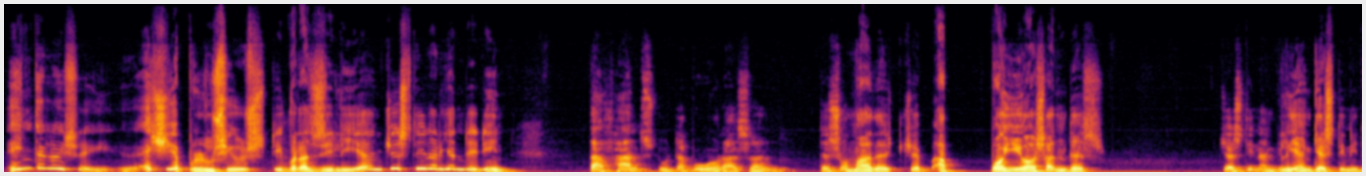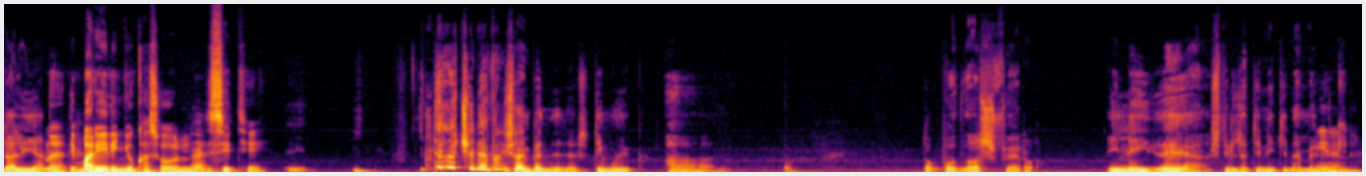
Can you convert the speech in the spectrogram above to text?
Είναι τέλος, ε, έχει πλούσιους στη Βραζιλία και στην Αργεντινή. Τα φαντς του τα που αγοράσαν τις ομάδες και απογειώσαν τις και στην Αγγλία και στην Ιταλία. Ναι, την Παρή, την Newcastle, Ναι. τη City. Τέλος και δεν βρήσα επενδυτές. Τι μου είπε. Α, το ποδόσφαιρο είναι ιδέα στη Λατινική Αμερική. Είναι, ναι.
